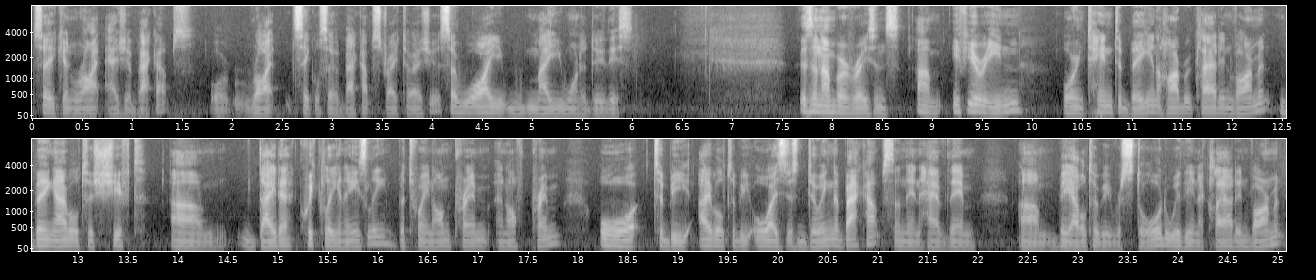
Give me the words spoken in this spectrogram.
So you can write Azure backups or write SQL Server backups straight to Azure. So why may you want to do this? There's a number of reasons. Um, if you're in or intend to be in a hybrid cloud environment, being able to shift um, data quickly and easily between on-prem and off-prem, or to be able to be always just doing the backups and then have them um, be able to be restored within a cloud environment.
